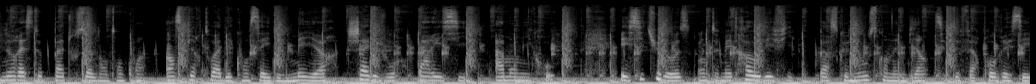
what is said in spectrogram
Ne reste pas tout seul dans ton coin. Inspire-toi des conseils des meilleurs chaque jour par ici, à mon micro. Et si tu l'oses, on te mettra au défi parce que nous, ce qu'on aime bien, c'est te faire progresser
